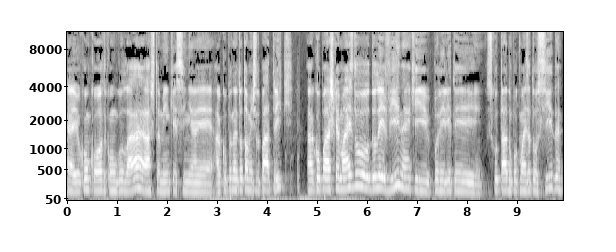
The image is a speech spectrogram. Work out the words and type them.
É, eu concordo com o Goulart, acho também que assim, é, a culpa não é totalmente do Patrick. A culpa acho que é mais do, do Levi, né, que poderia ter escutado um pouco mais a torcida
